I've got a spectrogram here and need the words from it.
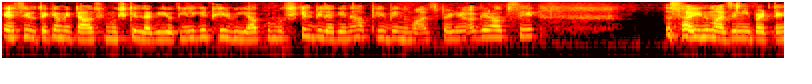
ایسے ہوتا ہے کہ ہمیں ٹاسک مشکل لگی ہوتی ہیں لیکن پھر بھی آپ کو مشکل بھی لگے نا، آپ پھر بھی نماز پڑھیں۔ اگر آپ سے ساری نمازیں نہیں پڑھتے،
